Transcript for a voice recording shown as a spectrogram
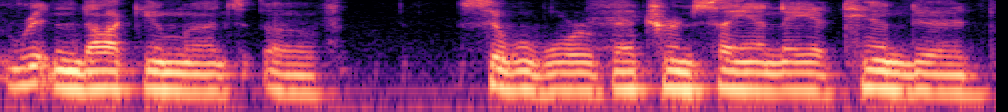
written documents of Civil War veterans saying they attended,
